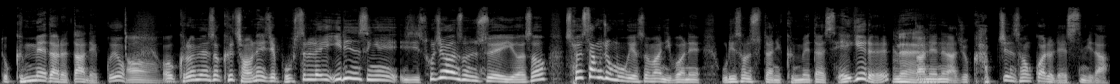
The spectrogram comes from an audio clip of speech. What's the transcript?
또 금메달을 따냈고요. 어. 어, 그러면서 그 전에 이제 봅슬레이 1인승의 이제 소재환 선수에 이어서 설상 종목에서만 이번에 우리 선수단이 금메달 3개를 네. 따내는 아주 값진 성과를 냈습니다.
